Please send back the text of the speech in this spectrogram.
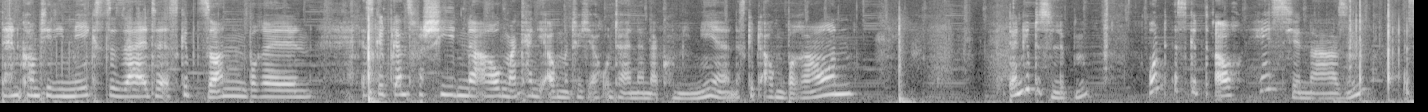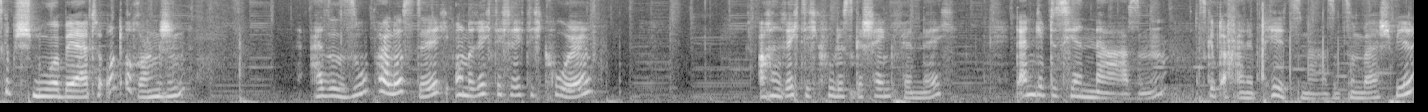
Dann kommt hier die nächste Seite. Es gibt Sonnenbrillen. Es gibt ganz verschiedene Augen. Man kann die Augen natürlich auch untereinander kombinieren. Es gibt Augenbrauen. Dann gibt es Lippen. Und es gibt auch Häschennasen. Es gibt Schnurrbärte und Orangen. Also super lustig und richtig, richtig cool. Auch ein richtig cooles Geschenk, finde ich. Dann gibt es hier Nasen. Es gibt auch eine Pilznase zum Beispiel.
